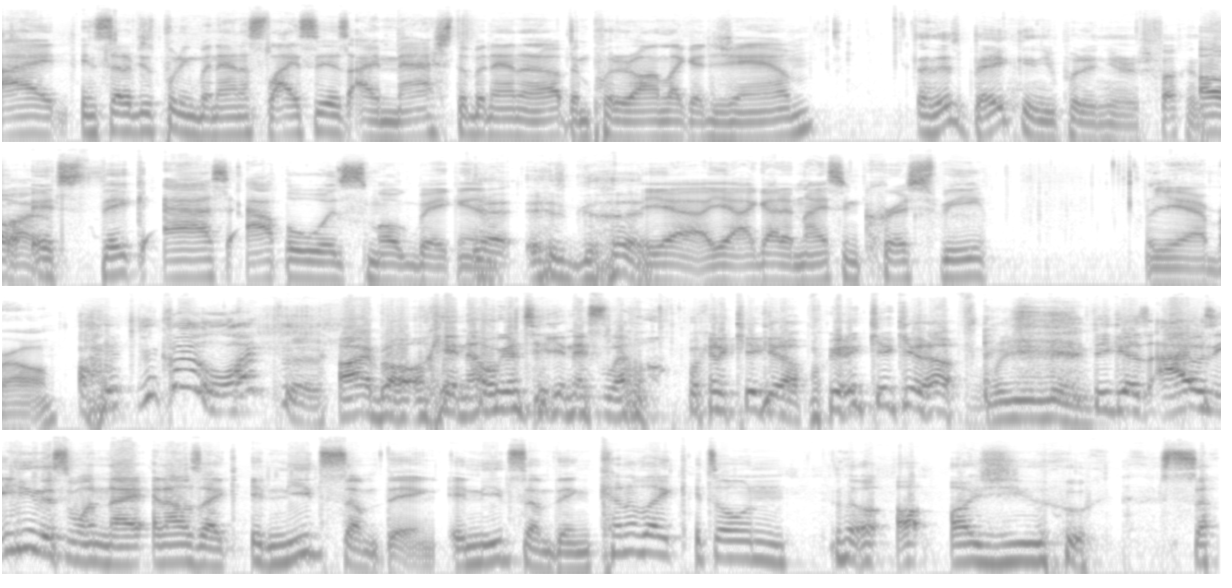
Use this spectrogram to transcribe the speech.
I instead of just putting banana slices, I mashed the banana up and put it on like a jam. And this bacon you put in here is fucking Oh, fire. it's thick ass applewood smoked bacon. yeah, it's good. yeah, yeah. I got it nice and crispy. Yeah, bro. I think I like this. All right, bro. Okay, now we're gonna take it next level. We're gonna kick it up. We're gonna kick it up. What do you mean? Because I was eating this one night and I was like, it needs something. It needs something, kind of like its own little au jus, so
